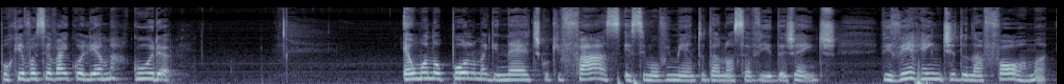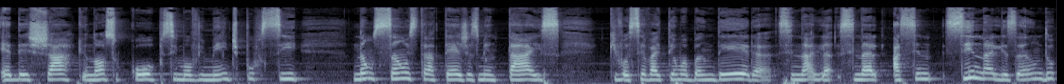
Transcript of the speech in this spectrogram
porque você vai colher amargura. É o monopólio magnético que faz esse movimento da nossa vida, gente. Viver rendido na forma é deixar que o nosso corpo se movimente por si. Não são estratégias mentais que você vai ter uma bandeira sinala, sinal, sinalizando:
